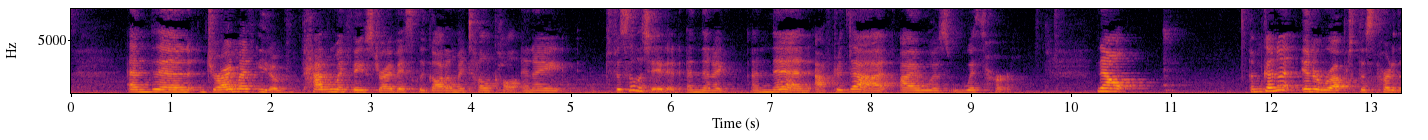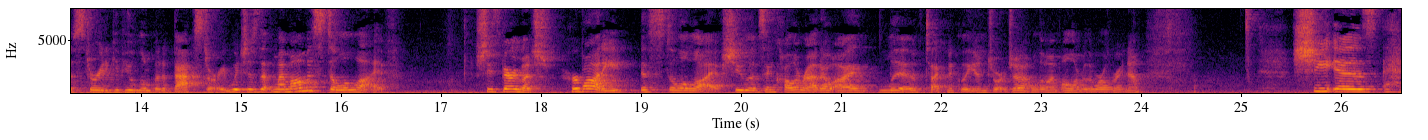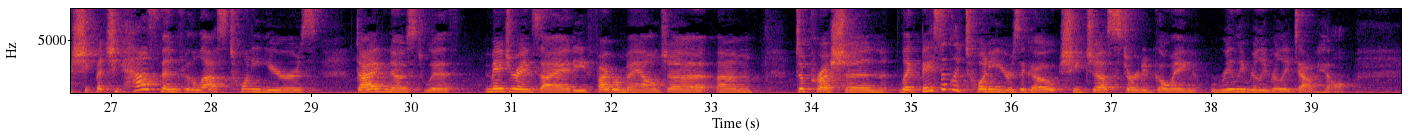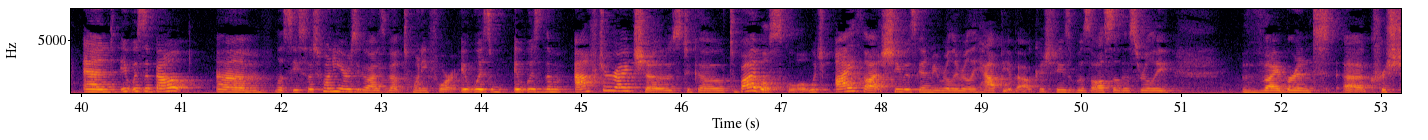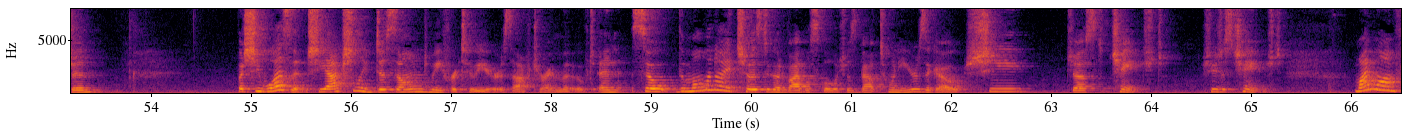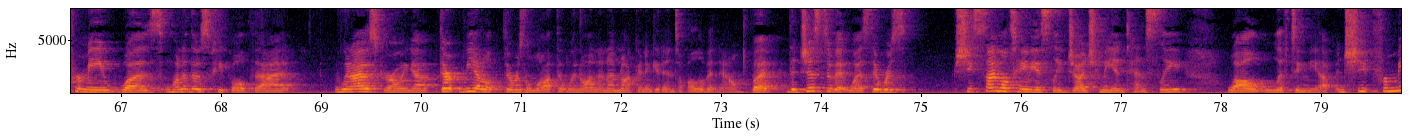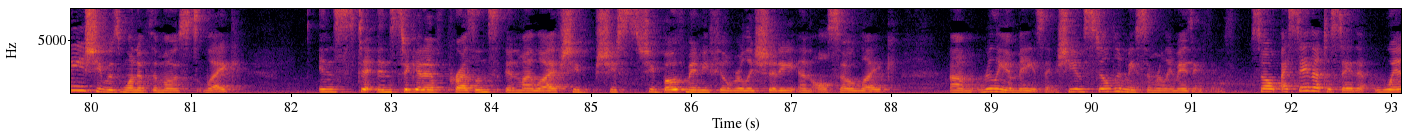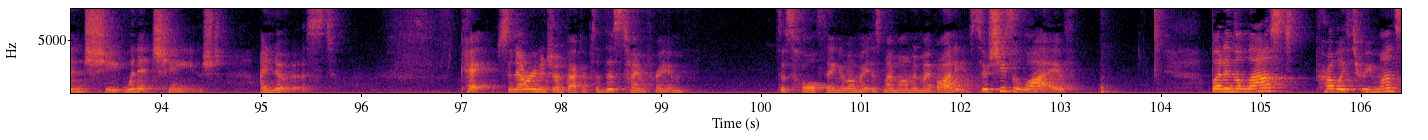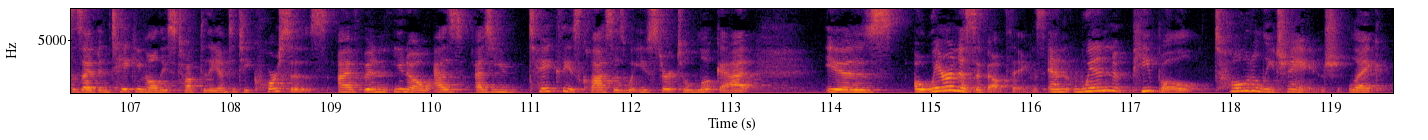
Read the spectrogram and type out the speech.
And then dried my, you know, patted my face dry, basically got on my telecall, and I facilitated and then I and then after that I was with her. Now I'm gonna interrupt this part of the story to give you a little bit of backstory, which is that my mom is still alive. She's very much her body is still alive. She lives in Colorado. I live technically in Georgia, although I'm all over the world right now. She is she but she has been for the last 20 years diagnosed with major anxiety, fibromyalgia, um, depression. Like basically 20 years ago, she just started going really, really, really downhill. And it was about um, let's see, so 20 years ago I was about 24. It was it was the after I chose to go to Bible school, which I thought she was going to be really, really happy about because she was also this really vibrant uh, Christian. But she wasn't. She actually disowned me for two years after I moved. And so the moment I chose to go to Bible school, which was about 20 years ago, she just changed. She just changed. My mom, for me, was one of those people that when I was growing up, there we had a, there was a lot that went on, and I'm not going to get into all of it now. But the gist of it was there was she simultaneously judged me intensely while lifting me up, and she for me she was one of the most like insti- instigative presence in my life. She she she both made me feel really shitty and also like um, really amazing. She instilled in me some really amazing things. So I say that to say that when she when it changed, I noticed. Okay, so now we're to jump back up to this time frame. This whole thing about my is my mom in my body. So she's alive. But in the last probably three months as I've been taking all these talk to the entity courses, I've been, you know, as as you take these classes, what you start to look at is awareness about things. And when people totally change, like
